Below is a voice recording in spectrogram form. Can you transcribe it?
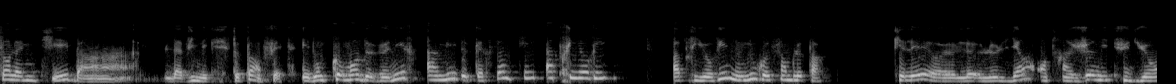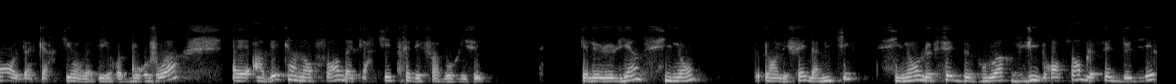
sans l'amitié, ben, la vie n'existe pas en fait. Et donc, comment devenir amis de personnes qui, a priori, a priori, ne nous ressemblent pas? Quel est euh, le, lien entre un jeune étudiant d'un quartier, on va dire, bourgeois, et avec un enfant d'un quartier très défavorisé? Quel est le lien Sinon, en effet, l'amitié. Sinon, le fait de vouloir vivre ensemble, le fait de dire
